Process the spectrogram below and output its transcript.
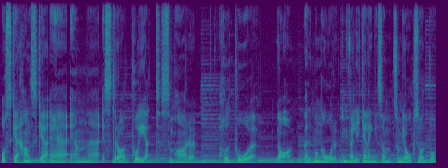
Oskar Hanska är en eh, estradpoet som har eh, hållit på ja, väldigt många år, ungefär lika länge som, som jag också har hållit på.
